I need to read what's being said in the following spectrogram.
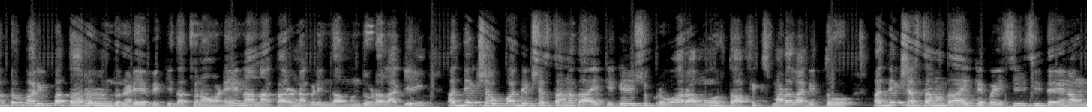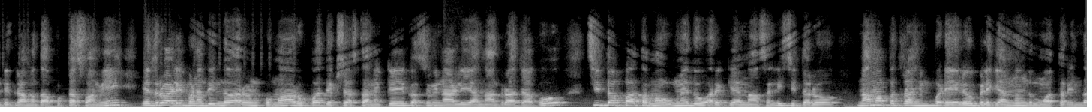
ಅಕ್ಟೋಬರ್ ಇಪ್ಪತ್ತಾರರಂದು ನಡೆಯಬೇಕಿದ್ದ ಚುನಾವಣೆ ನಾನಾ ಕಾರಣಗಳಿಂದ ಮುಂದೂಡಲಾಗಿ, ಅಧ್ಯಕ್ಷ ಉಪಾಧ್ಯಕ್ಷ ಸ್ಥಾನದ ಆಯ್ಕೆಗೆ ಶುಕ್ರವಾರ ಮುಹೂರ್ತ ಫಿಕ್ಸ್ ಮಾಡಲಾಗಿತ್ತು. ಅಧ್ಯಕ್ಷ ಸ್ಥಾನದ ಆಯ್ಕೆ ಬಯಸಿ ಸಿದ್ದಯ್ಯನಹುಂಡಿ ಗ್ರಾಮದ ಪುಟ್ಟಸ್ವಾಮಿ, ಎದುರಾಳಿ ಬಣದಿಂದ ಅರುಣ್ ಕುಮಾರ್ ಉಪಾಧ್ಯಕ್ಷ ಸ್ಥಾನಕ್ಕೆ ಕಸುವಿನಹಳ್ಳಿಯ ನಾಗರಾಜ್ ಹಾಗೂ ಸಿದ್ದಪ್ಪ ತಮ್ಮ ಉಮೇದುವಾರಿಕೆಯನ್ನ ಸಲ್ಲಿಸಿದ್ದರು. ನಾಮಪತ್ರ ಹಿಂಪಡೆಯಲು ಬೆಳಿಗ್ಗೆ ಹನ್ನೊಂದು ಮೂವತ್ತರಿಂದ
